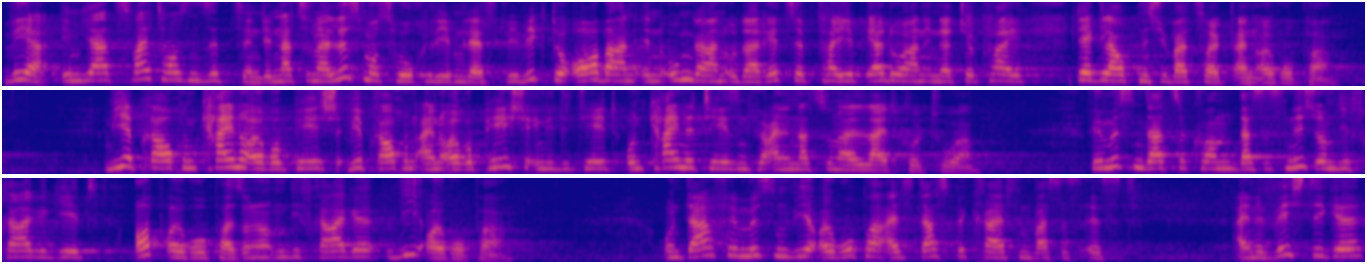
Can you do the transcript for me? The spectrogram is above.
Wer im Jahr 2017 den Nationalismus hochleben lässt, wie Viktor Orban in Ungarn oder Recep Tayyip Erdogan in der Türkei, der glaubt nicht überzeugt an Europa. Wir brauchen, keine europäische, wir brauchen eine europäische Identität und keine Thesen für eine nationale Leitkultur. Wir müssen dazu kommen, dass es nicht um die Frage geht, ob Europa, sondern um die Frage, wie Europa. Und dafür müssen wir Europa als das begreifen, was es ist. Eine wichtige,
